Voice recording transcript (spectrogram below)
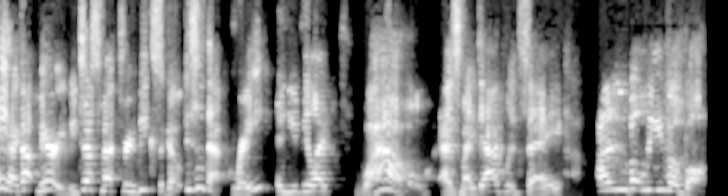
Hey, I got married. We just met three weeks ago. Isn't that great? And you'd be like, Wow. As my dad would say, unbelievable,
